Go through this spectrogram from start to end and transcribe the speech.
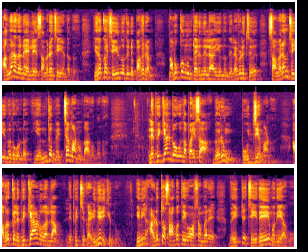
അങ്ങനെ തന്നെയല്ലേ സമരം ചെയ്യേണ്ടത്. ഇതൊക്കെ ചെയ്യുന്നതിന് പകരം നമുക്കൊന്നും തരുന്നില്ല എന്ന് നിലവിളിച്ച് സമരം ചെയ്യുന്നത് കൊണ്ട് എന്ത് മെച്ചമാണ് ഉണ്ടാകുന്നത്? ലഭിക്കാൻ പോകുന്ന പൈസ വെറും പൂജ്യമാണ്. അവർക്ക് ലഭിക്കാനുള്ളതെല്ലാം ലഭിച്ചു കഴിഞ്ഞിരിക്കുന്നു. ഇനി അടുത്ത സാമ്പത്തിക വർഷം വരെ വെയിറ്റ് ചെയ്തേ മതിയാകൂ.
